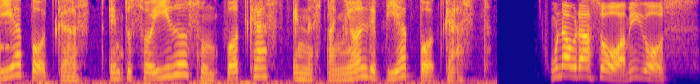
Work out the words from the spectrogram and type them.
Pia Podcast, en tus oídos un podcast en español de Pia Podcast. Un abrazo, amigos.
